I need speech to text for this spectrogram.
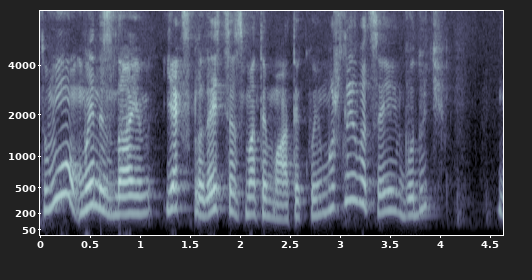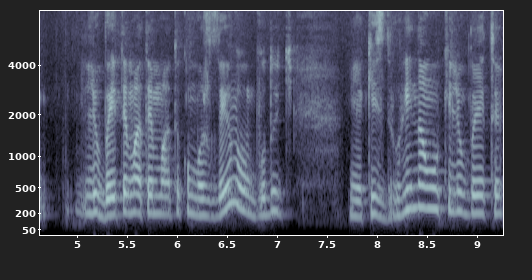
Тому ми не знаємо, як складеться з математикою. Можливо, це будуть любити математику, можливо, будуть якісь другі науки любити.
